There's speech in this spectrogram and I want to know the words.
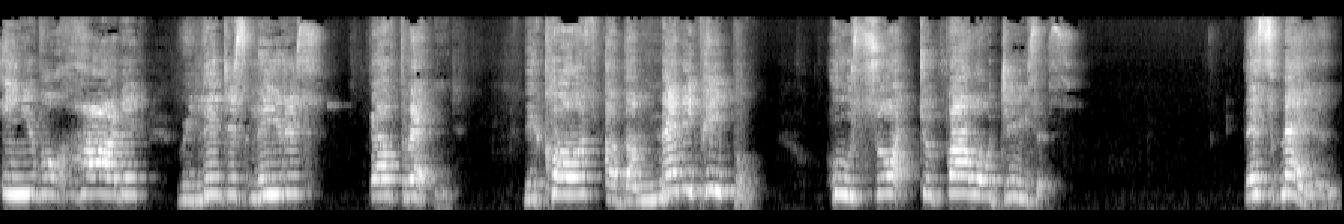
evil-hearted religious leaders felt threatened because of the many people who sought to follow Jesus. This man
